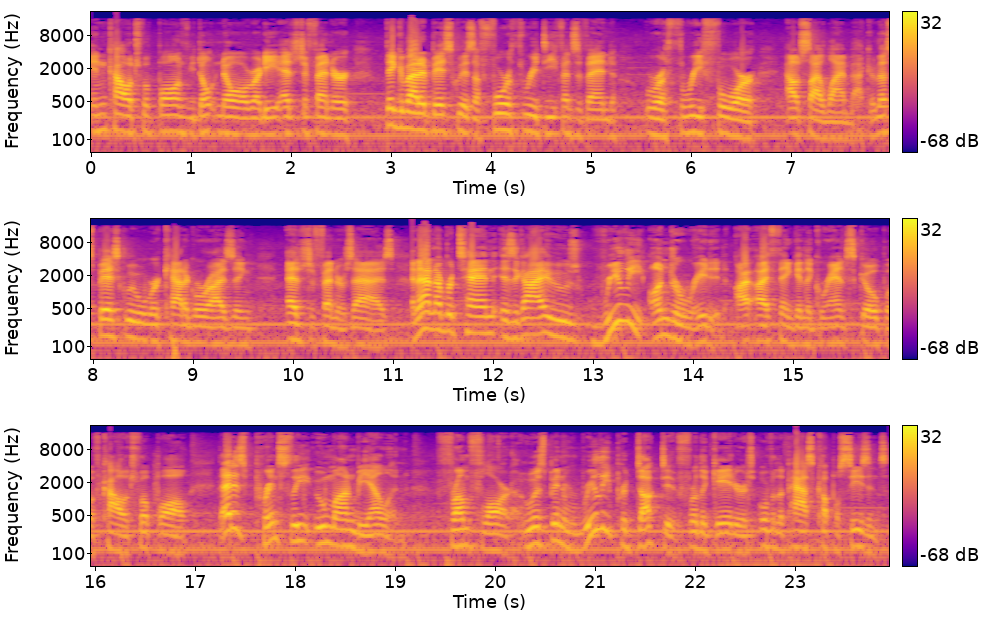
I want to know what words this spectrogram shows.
in college football. And if you don't know already, edge defender, think about it basically as a 4 3 defensive end or a 3 4 outside linebacker. That's basically what we're categorizing edge defenders as. And at number 10 is a guy who's really underrated, I, I think, in the grand scope of college football. That is Princely Umanmielen from Florida, who has been really productive for the Gators over the past couple seasons.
